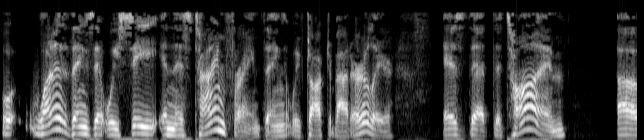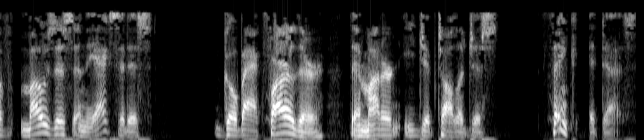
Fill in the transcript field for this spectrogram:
Well, one of the things that we see in this time frame thing that we've talked about earlier is that the time of Moses and the Exodus go back farther than modern Egyptologists think it does,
